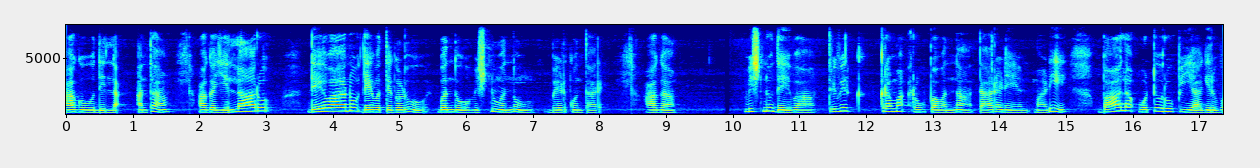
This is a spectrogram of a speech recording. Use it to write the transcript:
ಆಗುವುದಿಲ್ಲ ಅಂತ ಆಗ ಎಲ್ಲರೂ ದೇವಾನು ದೇವತೆಗಳು ಬಂದು ವಿಷ್ಣುವನ್ನು ಬೇಡ್ಕೊತಾರೆ. ಆಗ ವಿಷ್ಣುದೇವ ತ್ರಿವಿಕ್ರಮ ರೂಪವನ್ನು ಧಾರಣೆ ಮಾಡಿ ಬಾಲ ವಟುರೂಪಿಯಾಗಿರುವ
